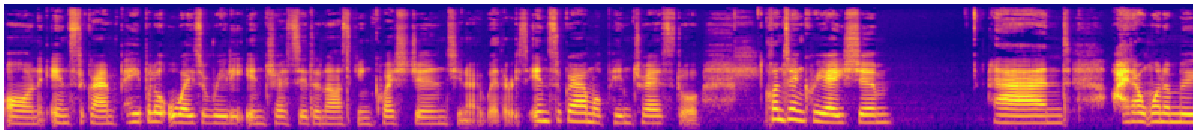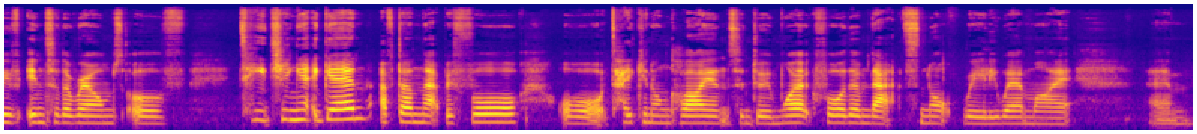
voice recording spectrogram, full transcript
on Instagram, people are always really interested in asking questions, you know, whether it's Instagram or Pinterest or content creation. And I don't want to move into the realms of teaching it again. I've done that before, or taking on clients and doing work for them. That's not really where my um,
